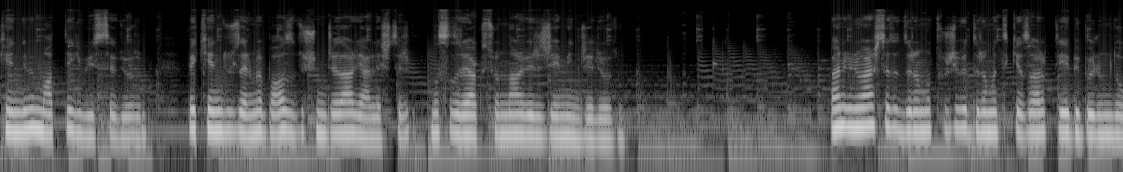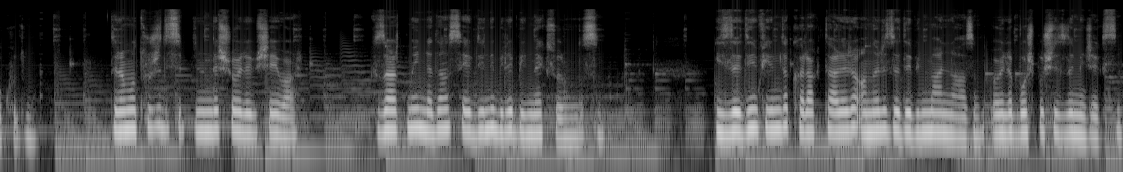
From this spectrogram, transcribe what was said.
Kendimi madde gibi hissediyordum ve kendi üzerime bazı düşünceler yerleştirip nasıl reaksiyonlar vereceğimi inceliyordum. Ben üniversitede dramaturji ve dramatik yazarlık diye bir bölümde okudum. Dramaturji disiplininde şöyle bir şey var. Kızartmayı neden sevdiğini bile bilmek zorundasın. İzlediğin filmde karakterleri analiz edebilmen lazım. Öyle boş boş izlemeyeceksin.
